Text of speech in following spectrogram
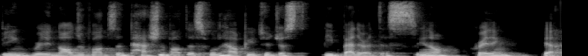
being really knowledgeable about this and passionate about this will help you to just be better at this, you know, creating, yeah,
